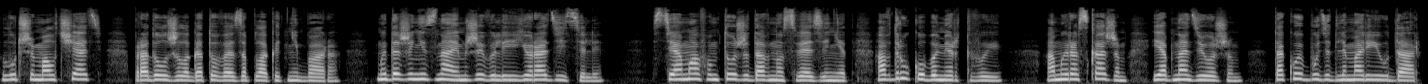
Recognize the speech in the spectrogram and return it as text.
«Лучше молчать», — продолжила готовая заплакать Небара. «Мы даже не знаем, живы ли ее родители. С Тиамафом тоже давно связи нет, а вдруг оба мертвы? А мы расскажем и обнадежим. Такой будет для Марии удар.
